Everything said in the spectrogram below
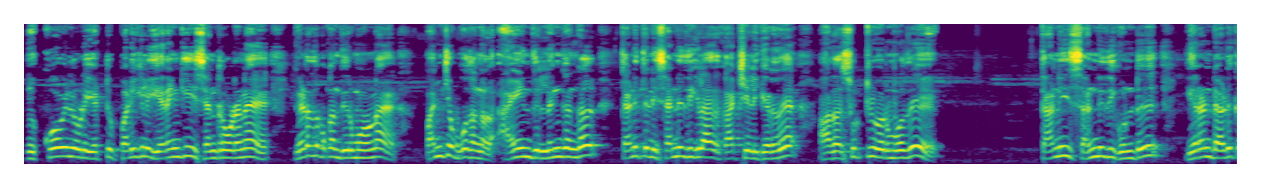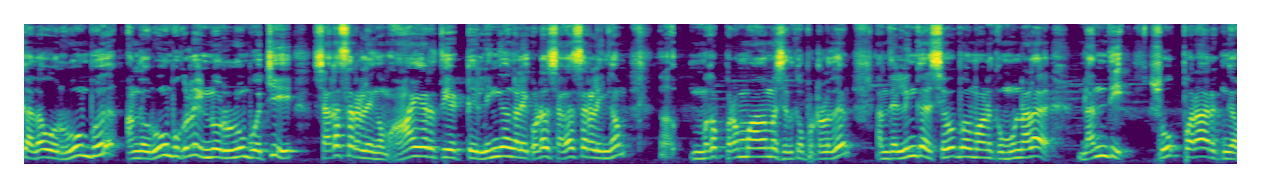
இது கோவிலோட எட்டு படிகளை இறங்கி சென்றவுடனே இடது பக்கம் திரும்பணுன்னே பஞ்சபூதங்கள் ஐந்து லிங்கங்கள் தனித்தனி சந்நிதிகளாக காட்சியளிக்கிறது. அதை சுற்றி வரும்போது தனி சந்நிதி கொண்டு இரண்டு அடுக்கு அதாவது ஒரு ரூம்பு அந்த ரூம்புக்குள்ளே இன்னொரு ரூம்பு வச்சு சகசரலிங்கம். ஆயிரத்தி எட்டு லிங்கங்களை கூட சகசரலிங்கம் மிக பிரமாதமாக செதுக்கப்பட்டுள்ளது. அந்த லிங்க சிவபெருமானுக்கு முன்னால் நந்தி சூப்பராக இருக்குங்க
